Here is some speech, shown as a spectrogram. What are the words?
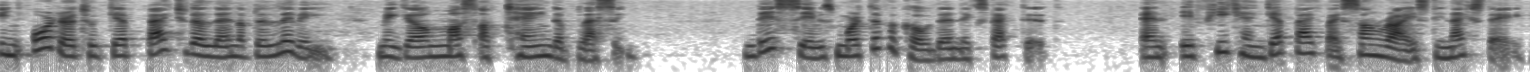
In order to get back to the land of the living, Miguel must obtain the blessing. This seems more difficult than expected, and if he can get back by sunrise the next day,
